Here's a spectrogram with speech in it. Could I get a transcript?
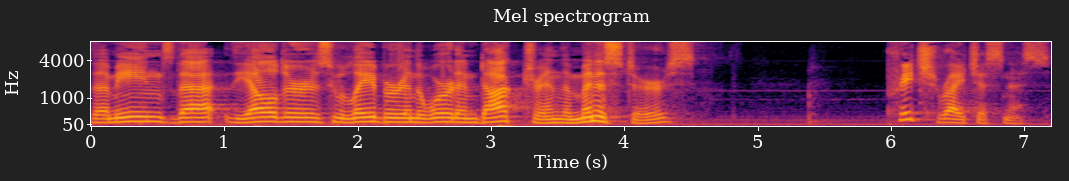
That means that the elders who labor in the word and doctrine, the ministers, preach righteousness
